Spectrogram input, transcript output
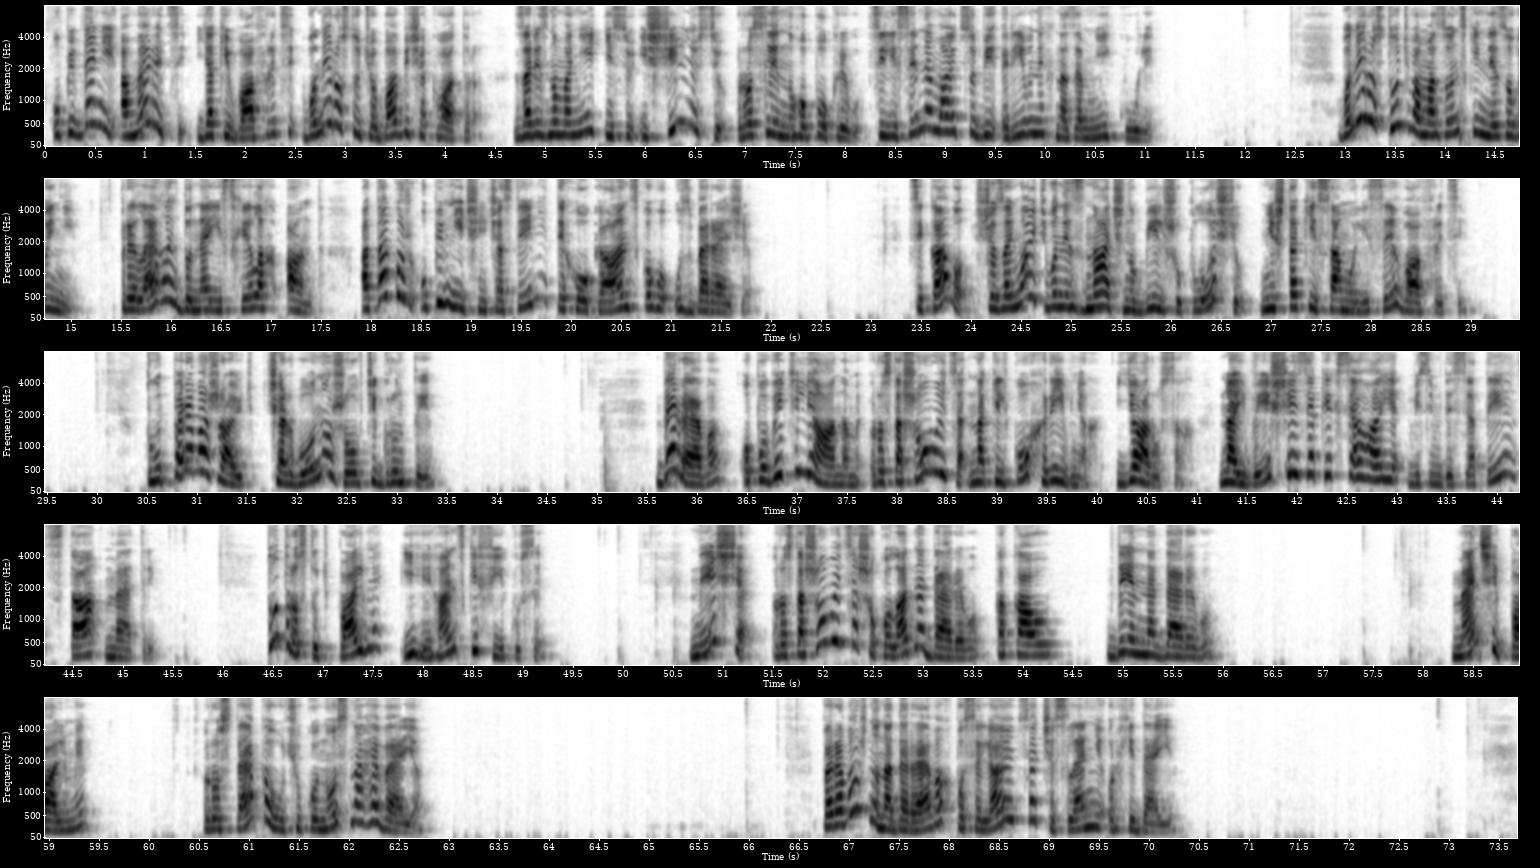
У Південній Америці, як і в Африці, вони ростуть обабіч екватора. За різноманітністю і щільністю рослинного покриву ці ліси не мають собі рівних на земній кулі. Вони ростуть в Амазонській низовині, прилеглих до неї схилах Анд, а також у північній частині Тихоокеанського узбережжя. Цікаво, що займають вони значно більшу площу, ніж такі само ліси в Африці. Тут переважають червоно-жовті ґрунти. Дерева, оповиті ліанами, розташовуються на кількох рівнях, ярусах, найвищий з яких сягає 80-100 метрів. Тут ростуть пальми і гігантські фікуси. Нижче розташовується шоколадне дерево, какао, динне дерево. Менші пальми росте каучуконосна гевея. Переважно на деревах поселяються численні орхідеї.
